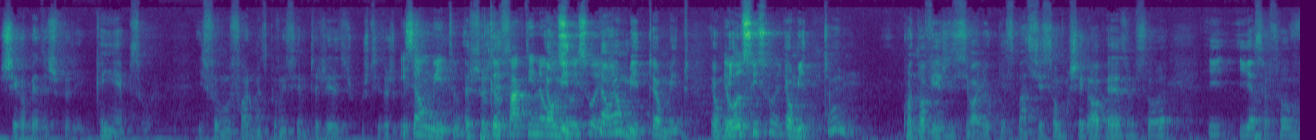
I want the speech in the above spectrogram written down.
chega ao pé das pessoas e quem é a pessoa? Isso foi uma forma de convencer muitas vezes os decisores Isso é um mito? Porque dizem, de facto ainda é um ouço mito. isso hoje. Não, é um mito, é um mito. É um eu mito. ouço isso hoje. É um mito também. Quando ouvires, dizes, olha, eu conheço uma associação que chega ao pé dessa pessoa e, e essa pessoa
